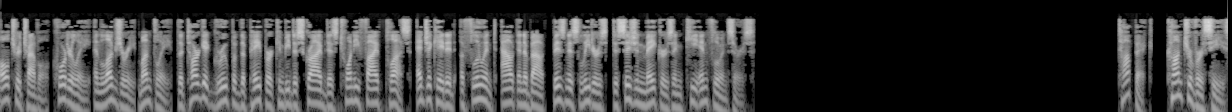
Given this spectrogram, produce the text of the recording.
Ultratravel quarterly and Luxury monthly. The target group of the paper can be described as 25 plus, educated, affluent, out and about, business leaders, decision makers and key influencers. Topic: Controversies.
